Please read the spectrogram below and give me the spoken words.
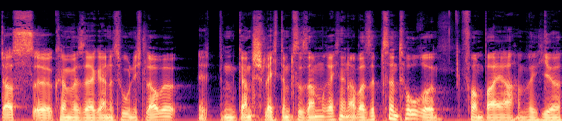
Das äh, können wir sehr gerne tun. Ich glaube, ich bin ganz schlecht im Zusammenrechnen, aber 17 Tore vom Bayer haben wir hier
